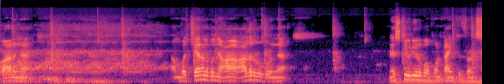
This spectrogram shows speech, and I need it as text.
பாருங்கள் நம்ம சேனலுக்கு கொஞ்சம் ஆ- ஆதரவு கொடுங்க. நெக்ஸ்ட் வீடியோவில் பார்ப்போம். தேங்க்யூ ஃப்ரெண்ட்ஸ்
